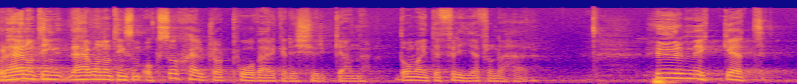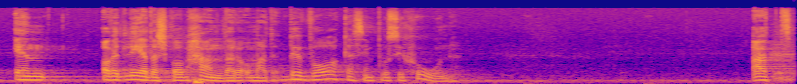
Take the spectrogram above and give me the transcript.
Och det, här det här var någonting som också självklart påverkade kyrkan. De var inte fria från det här. Hur mycket en, av ett ledarskap handlar om att bevaka sin position. Att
